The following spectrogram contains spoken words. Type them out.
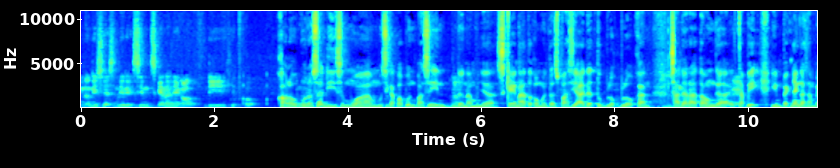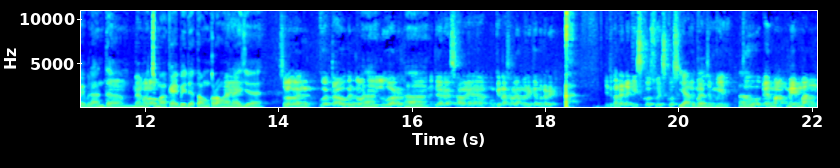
Indonesia sendiri skenanya kalau di hip hop. Kalau gue rasa di semua musik apa pun pasti udah namanya skena atau komunitas pasti ada tuh blok-blokan sadar atau enggak. Tapi impactnya nggak sampai berantem. Nah, Memang kalau- cuma kayak beda tongkrongan aja. Soalnya yang gue tahu kan kalau di luar di negara asalnya mungkin asalnya Amerika bener ya. itu kan ada East Coast, West Coast Ya, macam itu emang memang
